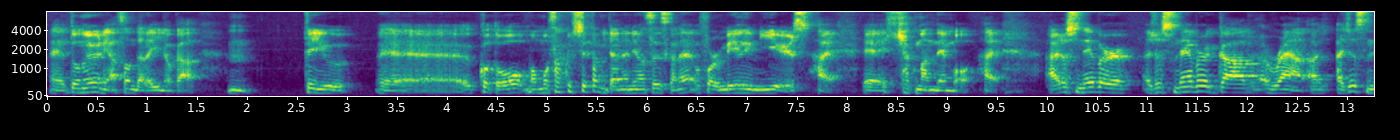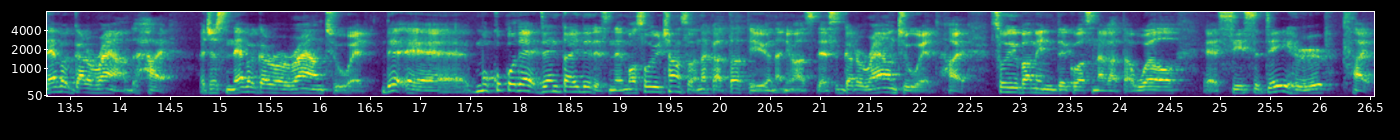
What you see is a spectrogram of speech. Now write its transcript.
えーどのように遊んだらいいのか、うん、っていうえーことを、まあ、模索してたみたいなニュアンスですかね for a million years はい、えー100万年もはい I just never I just never got around I, I just never got around はい I just never got around to it. で、えーもうここで全体でですね、まあ、そういうチャンスはなかったっていうようなニュアンスです。Got around to it. はい。そういう場面に出くわせなかった。Well、えー seize the day herb. はい。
